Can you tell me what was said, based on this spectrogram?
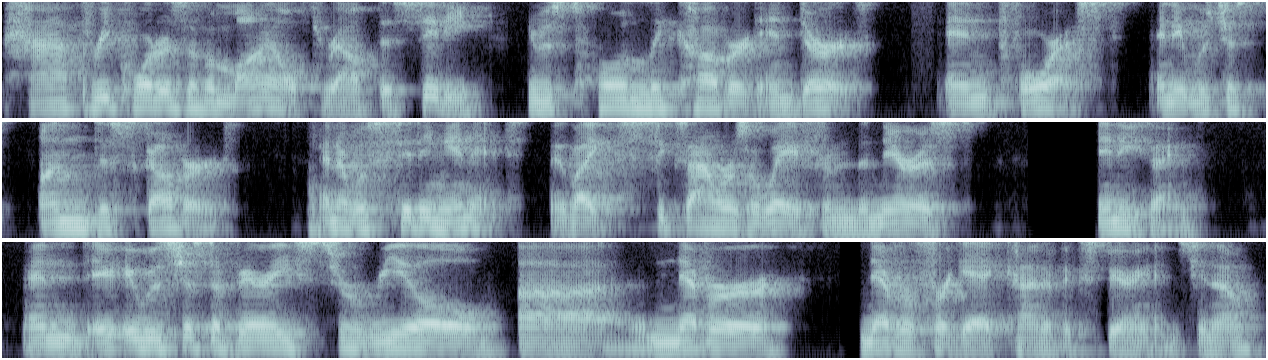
half three quarters of a mile throughout the city it was totally covered in dirt and forest and it was just undiscovered and i was sitting in it like six hours away from the nearest anything and it, it was just a very surreal uh, never never forget kind of experience you know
